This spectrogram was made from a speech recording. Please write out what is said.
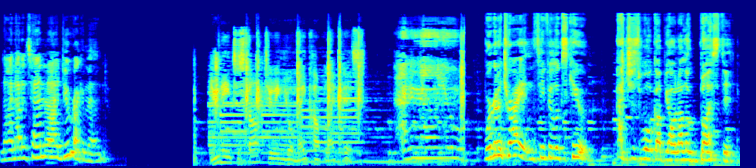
9 out of 10 and I do recommend. You need to start doing your makeup like this. I know you. We're gonna try it and see if it looks cute. I just woke up y'all and I look busted.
